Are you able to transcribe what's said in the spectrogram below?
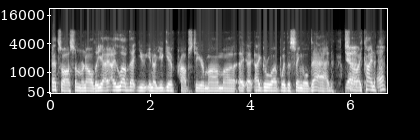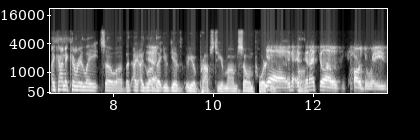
That's awesome, Ronaldo. Yeah, I, I, love that you you know you give props to your mom. Uh, I, I, grew up with a single dad, yeah. so I kind of huh? I kind of can relate. So, uh, but I, I love yeah. that you give you know, props to your mom. So important. Yeah, and, um, and I feel I was hard to raise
